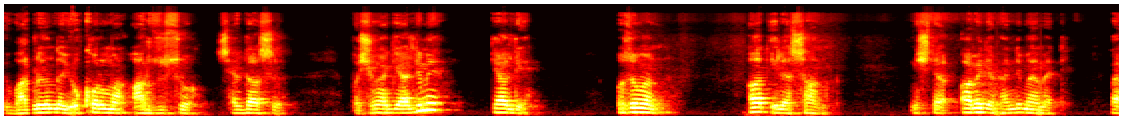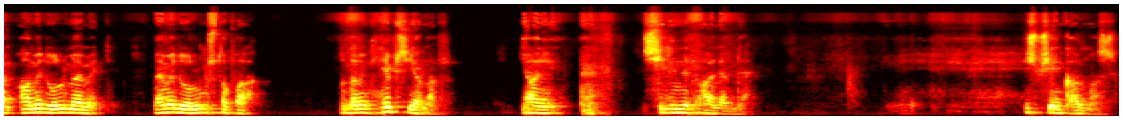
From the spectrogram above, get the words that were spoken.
varlığında yok olma arzusu, sevdası başına geldi mi? Geldi. O zaman ad ile san. İşte Ahmet Efendi Mehmet. Ben Ahmetoğlu Mehmet. Mehmetoğlu Mustafa. Bunların hepsi yanar. Yani silinir alemde. Hiçbir şeyin kalmaz.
